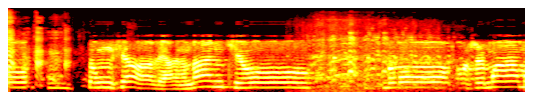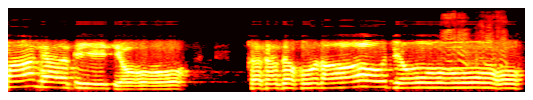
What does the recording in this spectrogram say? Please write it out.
冬夏两难求。都是妈妈酿的酒，喝上这壶老酒，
